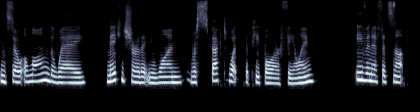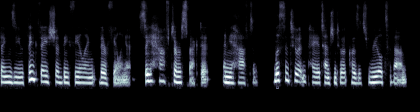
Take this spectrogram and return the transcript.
And so along the way, making sure that you one, respect what the people are feeling even if it's not things you think they should be feeling, they're feeling it. So you have to respect it and you have to listen to it and pay attention to it because it's real to them.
